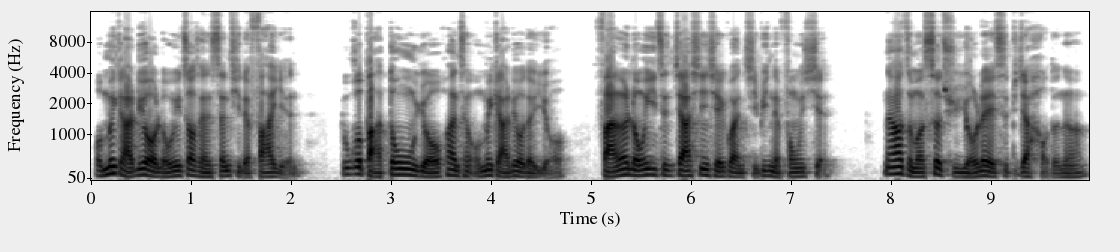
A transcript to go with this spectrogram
欧米伽六容易造成身体的发炎。如果把动物油换成欧米伽六的油，反而容易增加心血管疾病的风险，那要怎么摄取油类是比较好的呢？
